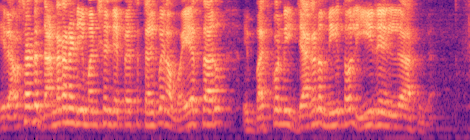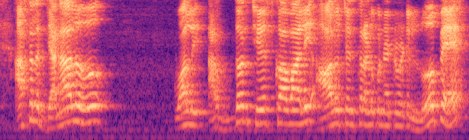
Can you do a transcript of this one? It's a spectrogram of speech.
ఈ వ్యవసాయం దండగా నడి ఈ మనిషి అని చెప్పేసి చనిపోయిన వైఎస్ఆర్ ఈ బతుకొని ఈ జగన్ మిగతా ఈ రే- రకంగా. అసలు జనాలు వాళ్ళు అర్థం చేసుకోవాలి ఆలోచించాలనుకున్నటువంటి లోపే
